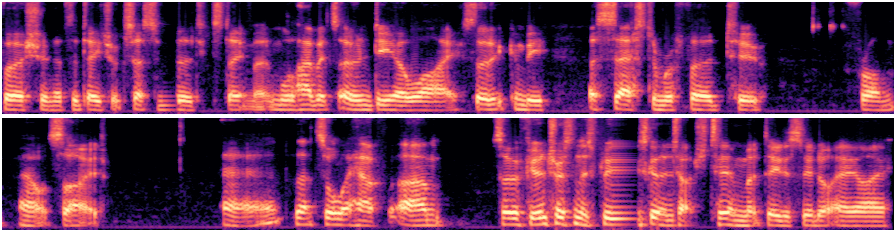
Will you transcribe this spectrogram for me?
version of the data accessibility statement and will have its own DOI so that it can be assessed and referred to from outside. And that's all I have. Um, so if you're interested in this, please get in touch, tim at dataseer.ai.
